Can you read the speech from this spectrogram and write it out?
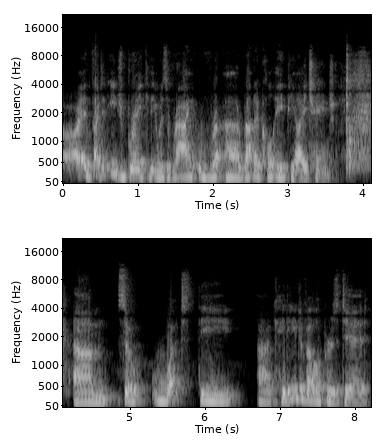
Uh, in fact, at each break, it was a ra- ra- uh, radical API change. Um, so what the uh, KDE developers did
